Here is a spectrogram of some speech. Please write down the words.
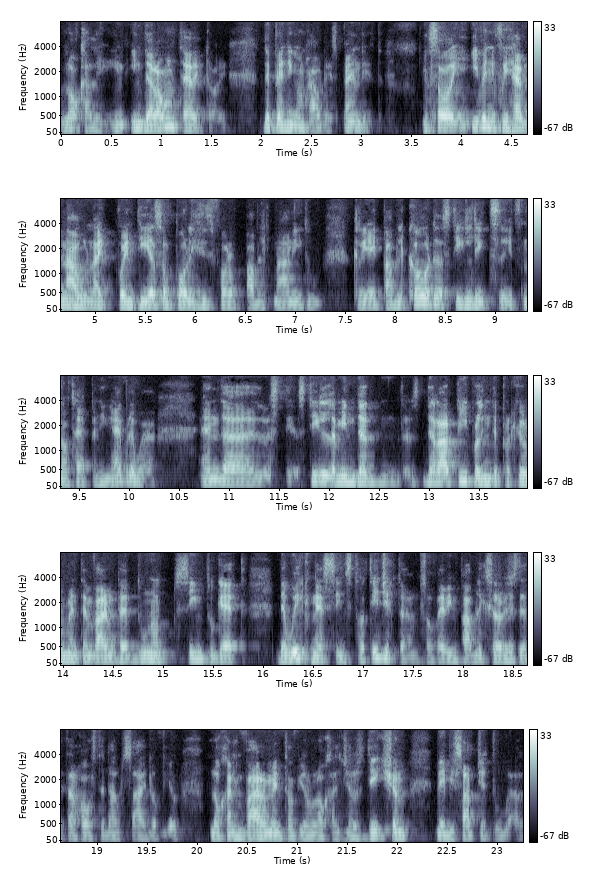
locally in, in their own territory, depending on how they spend it. And so even if we have now like 20 years of policies for public money to create public code, still it's it's not happening everywhere. And uh, st still, I mean, the, there are people in the procurement environment that do not seem to get the weakness in strategic terms of having public services that are hosted outside of your local environment, of your local jurisdiction, maybe subject to uh,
